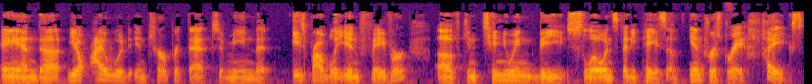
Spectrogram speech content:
And, uh, you know, I would interpret that to mean that he's probably in favor of continuing the slow and steady pace of interest rate hikes.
